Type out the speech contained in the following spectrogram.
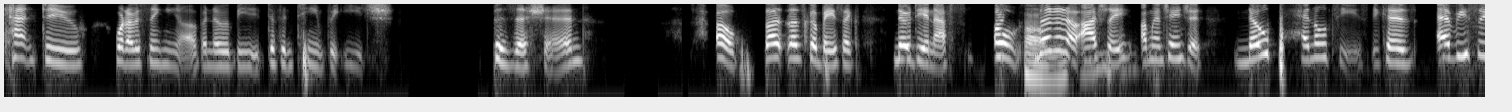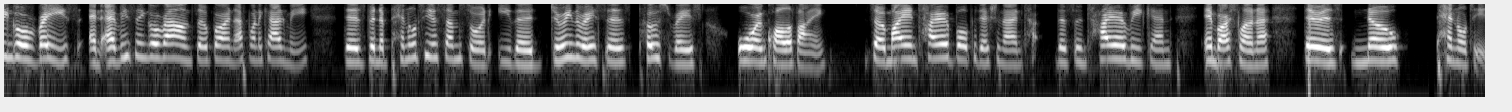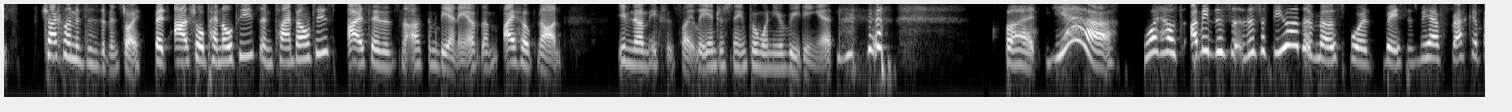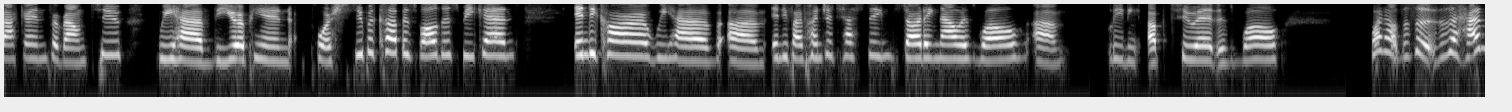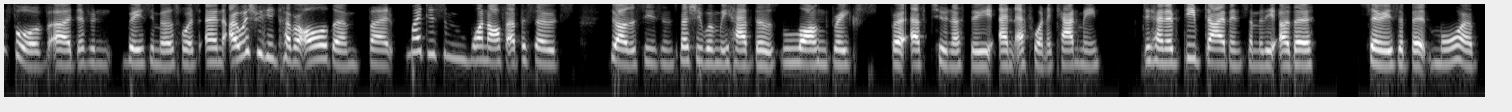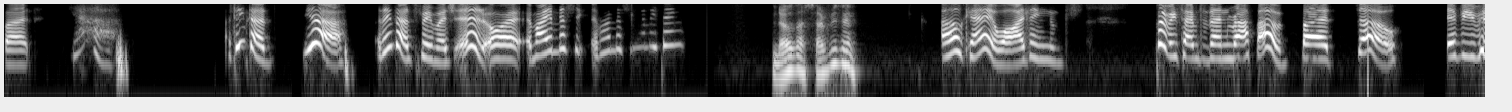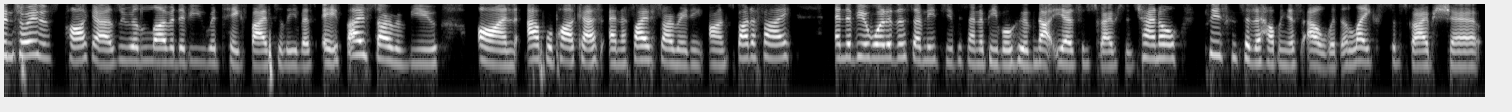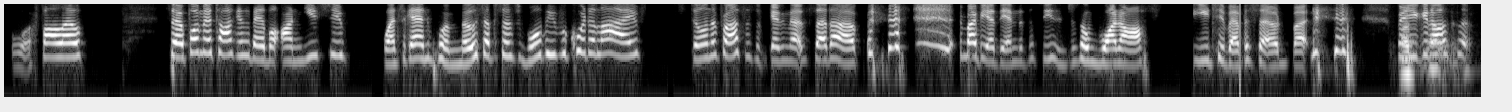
can't do what I was thinking of, and it would be a different team for each position. Oh, let, us go basic. No DNFs. Oh, um, no, no, no. Actually, I'm going to change it. No penalties because every single race and every single round so far in F1 Academy, there's been a penalty of some sort either during the races, post race, or in qualifying. So my entire bold prediction that enti- this entire weekend in Barcelona, there is no penalties. Track limits is a different story, but actual penalties and time penalties, I say there's not going to be any of them. I hope not, even though it makes it slightly interesting for when you're reading it. but yeah, what else? I mean, there's there's a few other motorsport races. We have FRECA back in for round two. We have the European Porsche Super Cup as well this weekend. IndyCar, we have um, Indy 500 testing starting now as well, um, leading up to it as well. What else? There's a there's a handful of uh, different racing motorsports, and I wish we could cover all of them, but might do some one-off episodes throughout the season, especially when we have those long breaks for F2 and F3 and F1 Academy to kind of deep dive in some of the other series a bit more. But yeah, I think that yeah, I think that's pretty much it. Or am I missing? Am I missing anything? No, that's everything. Okay, well, I think it's perfect time to then wrap up. But so, if you've enjoyed this podcast, we would love it if you would take five to leave us a five star review on Apple Podcasts and a five star rating on Spotify. And if you're one of the 72% of people who have not yet subscribed to the channel, please consider helping us out with a like, subscribe, share, or follow. So, Formula Talk is available on YouTube. Once again, where most episodes will be recorded live. Still in the process of getting that set up. it might be at the end of the season, just a one off YouTube episode, but but uh, you can also.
